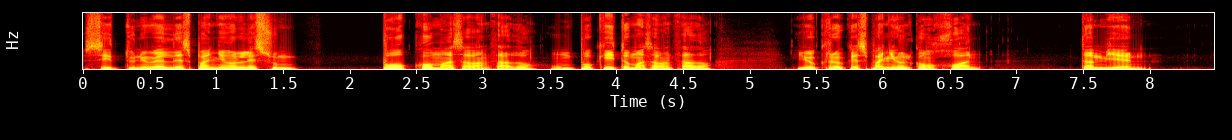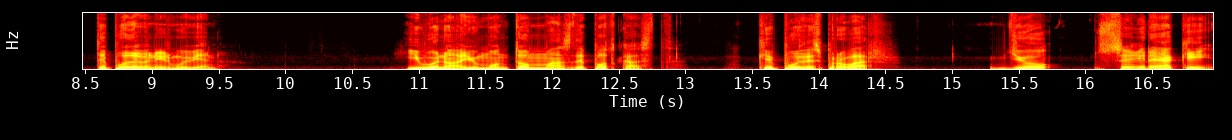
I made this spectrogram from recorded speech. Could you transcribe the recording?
si tu nivel de español es un poco más avanzado, un poquito más avanzado, yo creo que español con Juan también te puede venir muy bien. Y bueno, hay un montón más de podcast que puedes probar. Yo seguiré aquí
